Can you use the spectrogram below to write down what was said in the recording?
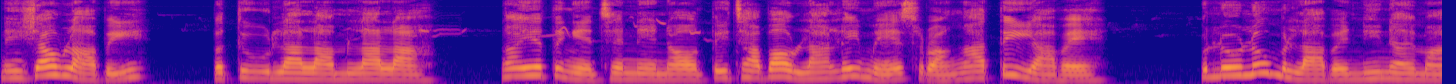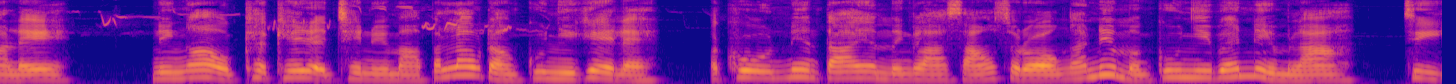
နင်ရောက်လာပြီဘသူလာလာမလာလာငါရဲ့တငယ်ချင်းနဲ့တော့တေချာပေါက်လာလိမ့်မယ်ဆိုတာငါသိရပဲ ဘလို့လို့မလာပဲနေနိုင်မှာလဲနင်ငါ့ကိုခက်ခဲတဲ့အချိန်တွေမှာဘလောက်တောင်ကူညီခဲ့လဲအခုနင့်သားရဲ့မင်္ဂလာဆောင်ဆိုတော့ငါနဲ့မကူညီပဲနေမလားကြည်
